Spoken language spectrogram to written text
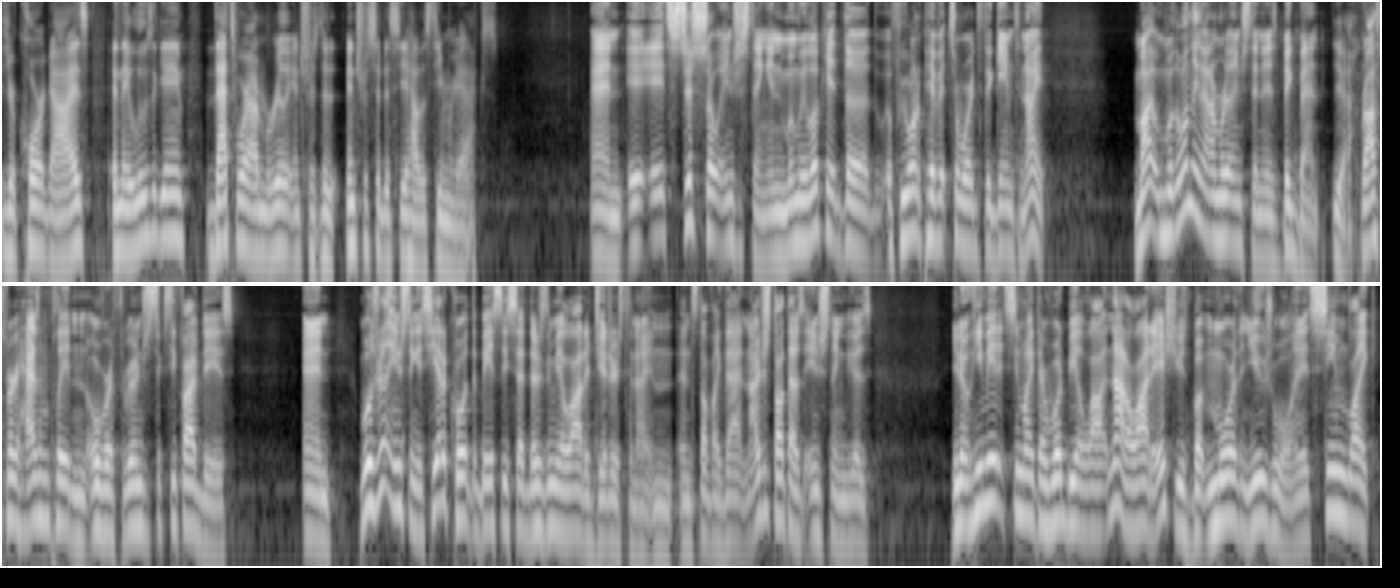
your core guys, and they lose a game. That's where I'm really interested interested to see how this team reacts. and it's just so interesting. And when we look at the, if we want to pivot towards the game tonight, my well, the one thing that I'm really interested in is Big Ben. Yeah. Roethlisberger hasn't played in over 365 days, and what was really interesting is he had a quote that basically said there's gonna be a lot of jitters tonight and, and stuff like that. And I just thought that was interesting because, you know, he made it seem like there would be a lot, not a lot of issues, but more than usual. And it seemed like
